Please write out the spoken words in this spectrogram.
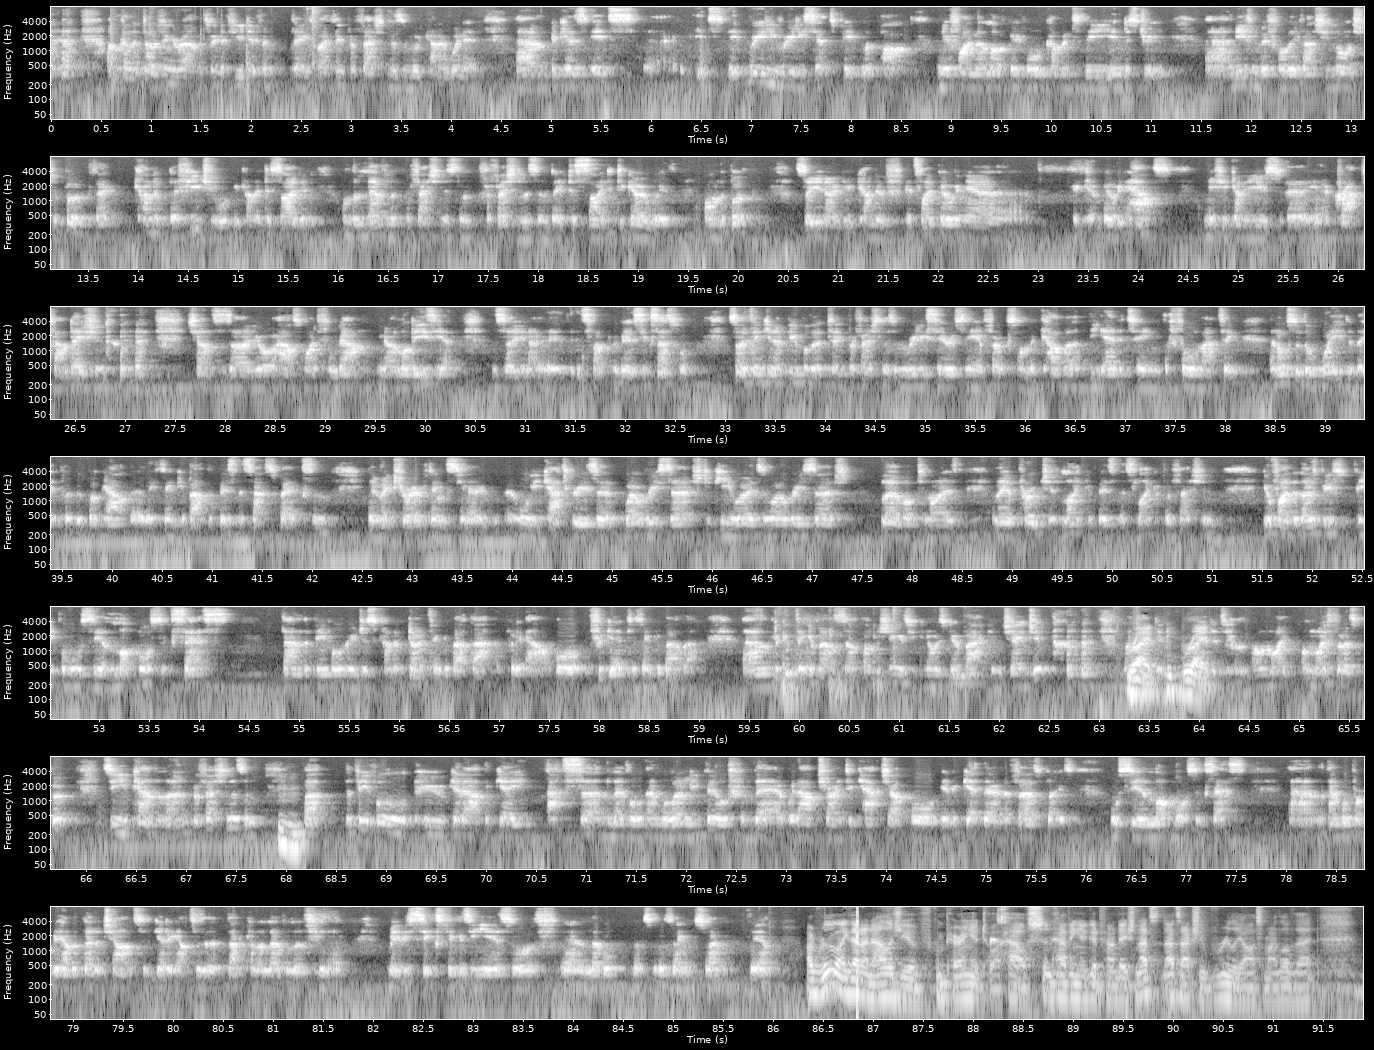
I'm kind of dodging around between a few different things, but I think professionalism would kind of win it um, because it's uh, it's it really really sets people apart. And you'll find that a lot of people will come into the industry, uh, and even before they've actually launched a book, their kind of their future will be kind of decided on the level of professionalism professionalism they've decided to go with on the book. So you know, you kind of it's like building a building a house. If you're going to use uh, you know crap foundation, chances are your house might fall down you know a lot easier. And so you know it, it's not going to be as successful. So I think you know people that take professionalism really seriously and focus on the cover, the editing, the formatting, and also the way that they put the book out there. They think about the business aspects and they make sure everything's you know all your categories are well researched, your keywords are well researched blurb optimized, and they approach it like a business, like a profession, you'll find that those people will see a lot more success than the people who just kind of don't think about that and put it out or forget to think about that. Um, the good thing about self-publishing is you can always go back and change it. like Right, right. on my on my first book, so you can learn professionalism. Mm-hmm. But the people who get out the gate at a certain level and will only build from there without trying to catch up or you know, get there in the first place will see a lot more success. Um, and will probably have a better chance of getting up to the, that kind of level of, you know, maybe six figures a year sort of uh, level, that sort of thing. So, yeah. I really like that analogy of comparing it to a house and having a good foundation. That's that's actually really awesome. I love that.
